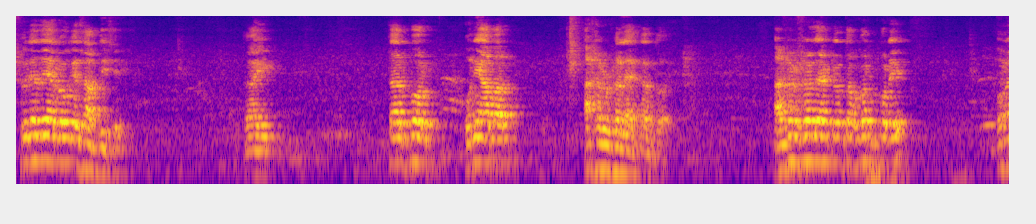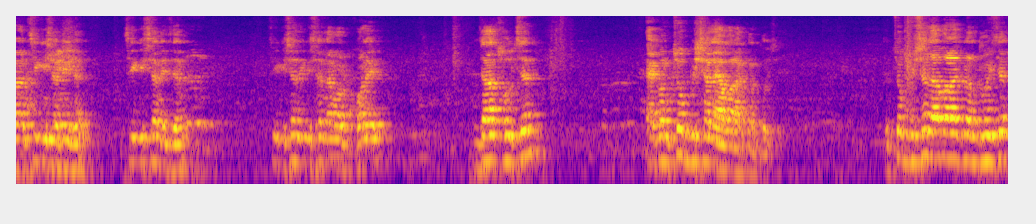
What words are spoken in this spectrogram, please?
সরে দেওয়ার রোগে চাপ দিছে। তাই তারপর উনি আবার আঠারো সালে আক্রান্ত হয়। আঠারো সালে আক্রান্ত হওয়ার পরে ওনারা চিকিৎসা নিয়েছেন চিকিৎসা নিয়েছেন চিকিৎসা চিকিৎসা নেওয়ার পরে যা চলছেন এখন চব্বিশ সালে আবার আক্রান্ত হয়েছে। তো চব্বিশ সালে আবার আক্রান্ত হয়েছেন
